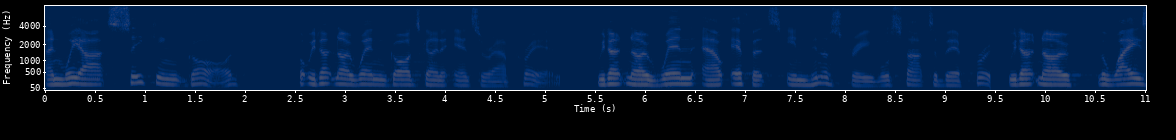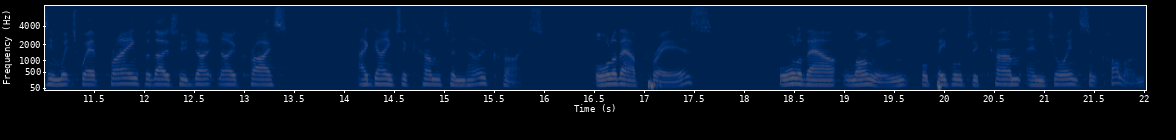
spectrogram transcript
and we are seeking God, but we don't know when God's going to answer our prayers. We don't know when our efforts in ministry will start to bear fruit. We don't know the ways in which we're praying for those who don't know Christ are going to come to know Christ all of our prayers, all of our longing for people to come and join St. Columb,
